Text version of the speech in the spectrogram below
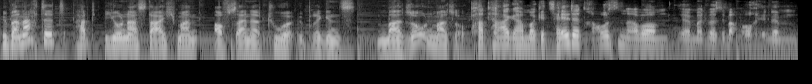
Übernachtet hat Jonas Deichmann auf seiner Tour übrigens mal so und mal so. Ein paar Tage haben wir gezeltet draußen, aber äh, manchmal sind wir auch in einem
